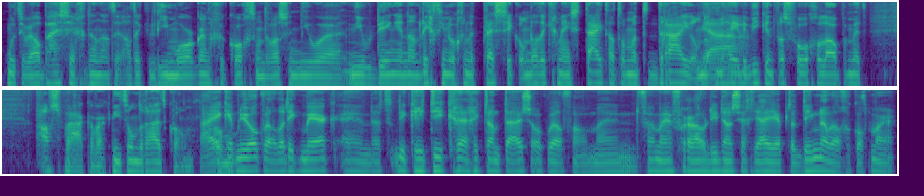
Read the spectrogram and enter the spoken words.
ik moet er wel bij zeggen, dan had, had ik Lee Morgan gekocht, want er was een nieuwe, nieuw ding. En dan ligt hij nog in het plastic, omdat ik geen eens tijd had om het te draaien. Omdat mijn hele weekend was volgelopen met afspraken waar ik niet onderuit kwam. Nou, ik heb nu ook wel wat ik merk, en dat, die kritiek krijg ik dan thuis ook wel van mijn, van mijn vrouw, die dan zegt: Ja, je hebt dat ding nou wel gekocht, maar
